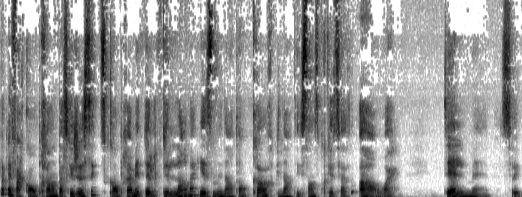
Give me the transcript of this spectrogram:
pas te faire comprendre, parce que je sais que tu comprends, mais te, te l'emmagasiner dans ton corps puis dans tes sens pour que tu fasses Ah ouais, tellement, tu sais.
